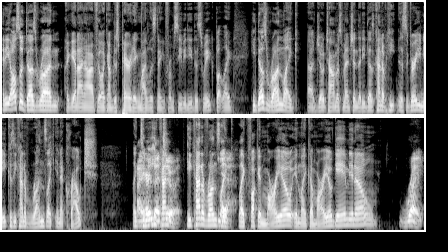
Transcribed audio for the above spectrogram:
and he also does run again. I know I feel like I'm just parroting my listening from CBD this week, but like he does run like uh, Joe Thomas mentioned that he does kind of he is very unique because he kind of runs like in a crouch. Like I to heard me, he that kind too. he kind of runs like Yeah. like fucking Mario in like a Mario game, you know, Right,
